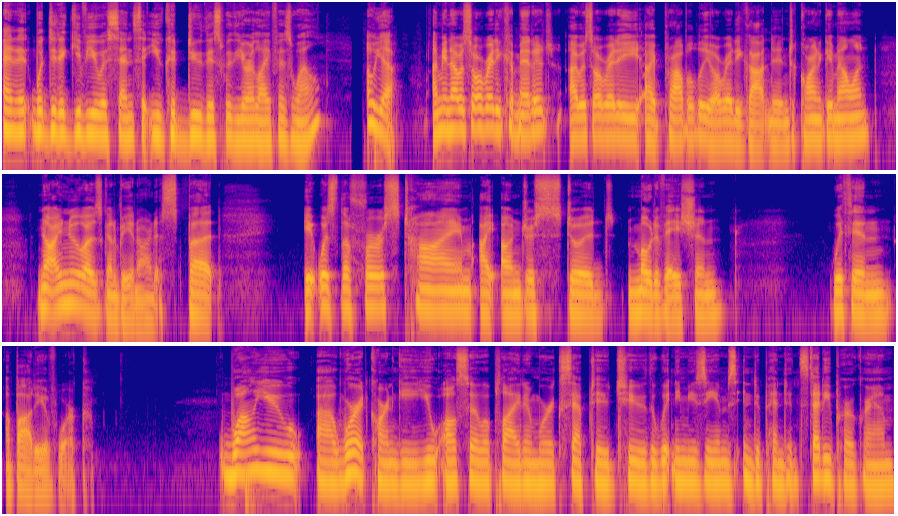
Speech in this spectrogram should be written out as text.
And it, what did it give you a sense that you could do this with your life as well? oh, yeah. I mean, I was already committed. I was already, I probably already gotten into Carnegie Mellon. No, I knew I was going to be an artist, but it was the first time I understood motivation within a body of work. While you uh, were at Carnegie, you also applied and were accepted to the Whitney Museum's Independent Study Program,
